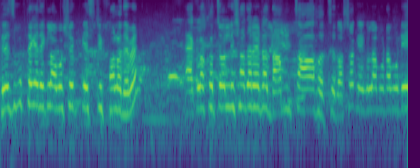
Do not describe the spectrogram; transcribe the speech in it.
ফেসবুক থেকে দেখলে অবশ্যই পেজটি ফলো দেবেন। এক লক্ষ চল্লিশ হাজার এটা দাম চাওয়া হচ্ছে। দর্শক, এগুলা মোটামুটি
